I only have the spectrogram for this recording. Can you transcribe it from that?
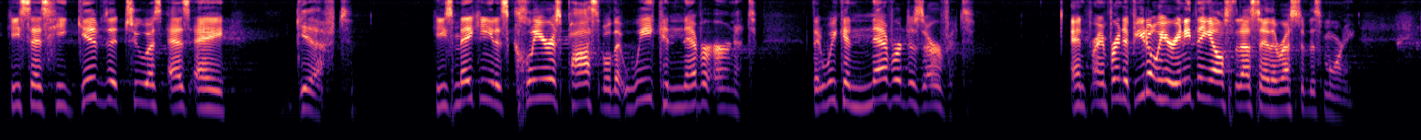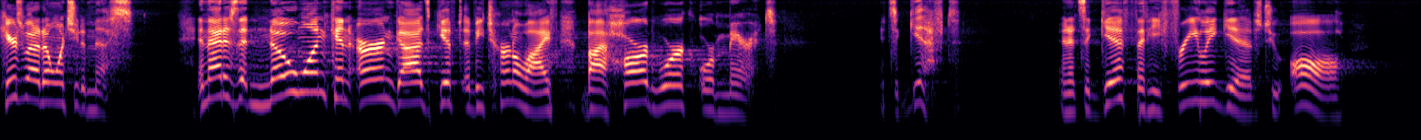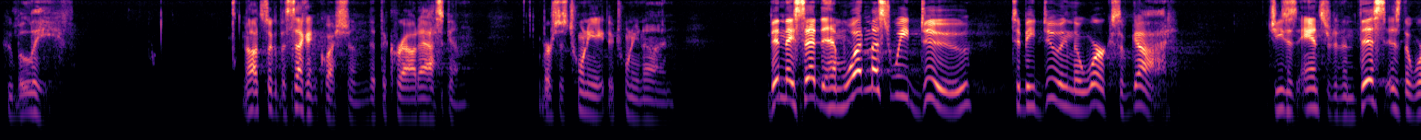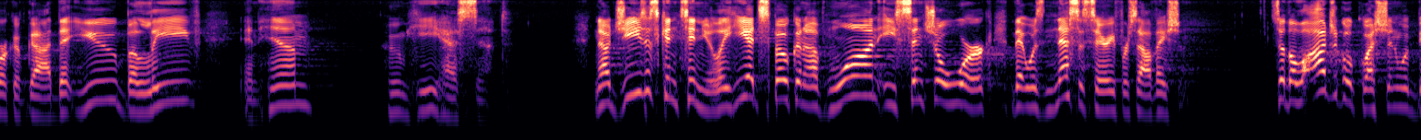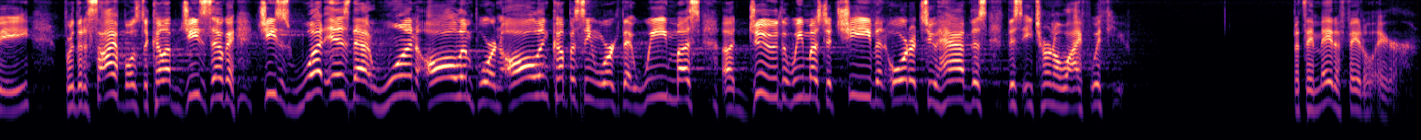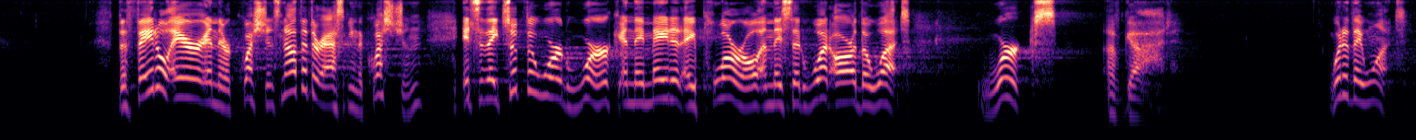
he says he gives it to us as a gift. He's making it as clear as possible that we can never earn it, that we can never deserve it. And, friend, if you don't hear anything else that I say the rest of this morning, here's what I don't want you to miss. And that is that no one can earn God's gift of eternal life by hard work or merit. It's a gift and it's a gift that he freely gives to all who believe. Now let's look at the second question that the crowd asked him, verses 28 through 29. Then they said to him, What must we do to be doing the works of God? Jesus answered them, This is the work of God, that you believe in him whom he has sent. Now, Jesus continually, he had spoken of one essential work that was necessary for salvation. So the logical question would be for the disciples to come up to Jesus and say, okay, Jesus, what is that one all important, all encompassing work that we must uh, do, that we must achieve in order to have this, this eternal life with you? But they made a fatal error. The fatal error in their question, it's not that they're asking the question, it's that they took the word work and they made it a plural and they said, What are the what? Works of God. What did they want?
